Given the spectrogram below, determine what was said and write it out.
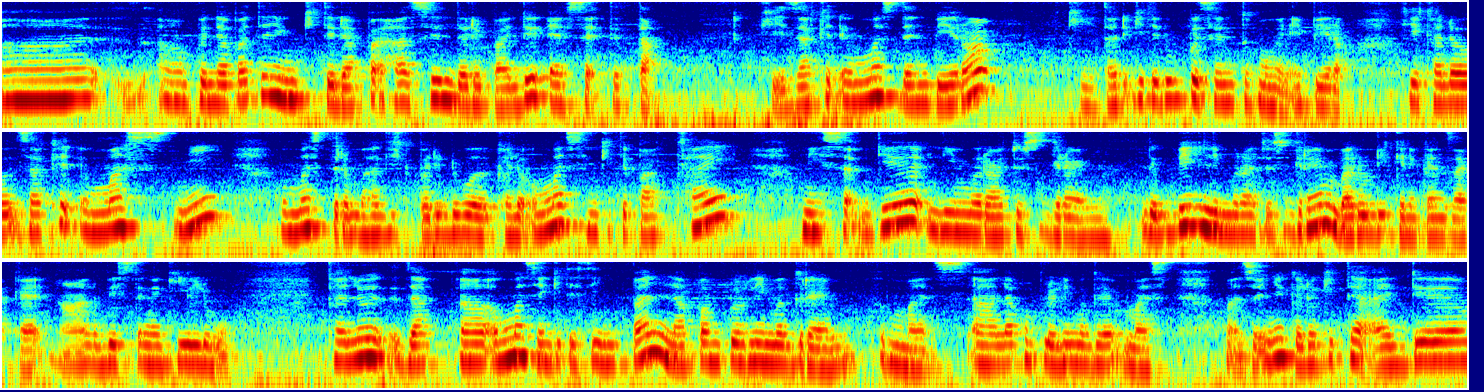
uh, uh, pendapatan yang kita dapat hasil daripada aset tetap. Okey, zakat emas dan perak. Okey, tadi kita lupa sentuh mengenai perak. Okey, kalau zakat emas ni, emas terbahagi kepada dua. Kalau emas yang kita pakai, nisab dia 500 gram. Lebih 500 gram baru dikenakan zakat. Ha, lebih setengah kilo kalau uh, emas yang kita simpan 85 gram emas uh, 85 gram emas maksudnya kalau kita ada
